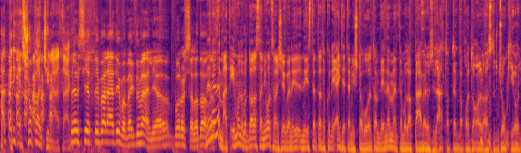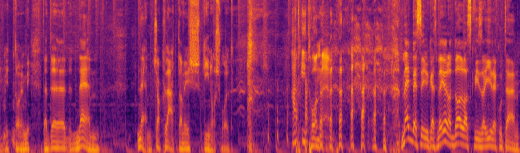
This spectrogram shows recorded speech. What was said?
Hát pedig ezt sokan csinálták. Nem siettél be a rádióba megdumálni a borossal a dallat? Nem, nem, nem, hát én mondom, a Dallas a 80-as években né- néztem, tehát akkor én egyetemista voltam, de én nem mentem oda a Pávelhoz, hogy láttad tegnap a Dallas, a Joki, hogy mit tudom, én, mi. Tehát nem, nem, csak láttam, és kínos volt. Hát itthon nem. Megbeszéljük ezt, mert jön a Dallas quiz a hírek után.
